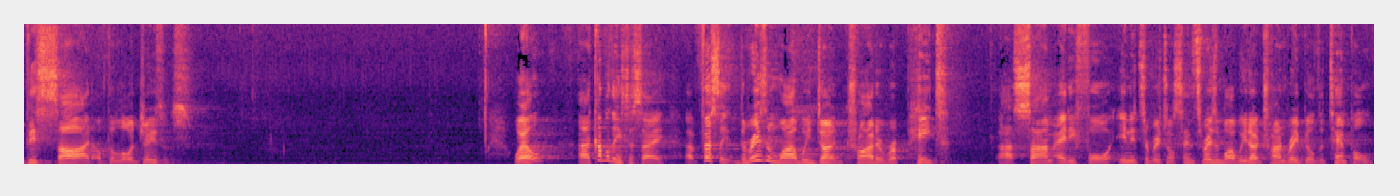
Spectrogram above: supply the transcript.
this side of the Lord Jesus? Well, a couple of things to say. Uh, firstly, the reason why we don't try to repeat uh, Psalm 84 in its original sense, the reason why we don't try and rebuild the temple,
